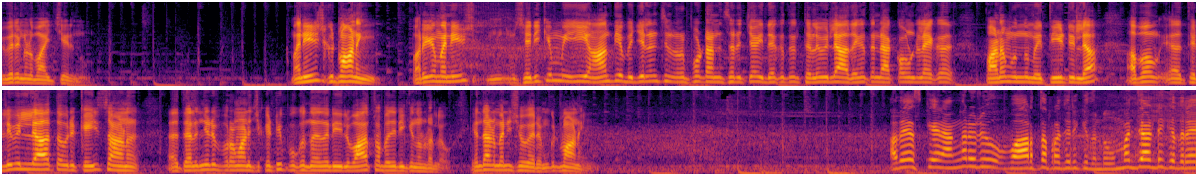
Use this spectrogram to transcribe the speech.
വിവരങ്ങളുമായി ചേരുന്നു. മനീഷ് ഗുഡ് മോർണിംഗ് പറയൂ മനീഷ് ശരിക്കും ഈ ആദ്യ വിജിലൻസിന്റെ റിപ്പോർട്ട് അനുസരിച്ച് ഇദ്ദേഹത്തിന് തെളിവില്ല അദ്ദേഹത്തിന്റെ അക്കൗണ്ടിലേക്ക് പണമൊന്നും എത്തിയിട്ടില്ല. അപ്പം തെളിവില്ലാത്ത ഒരു കേസാണ് തെരഞ്ഞെടുപ്പ് പ്രമാണിച്ച് കെട്ടിപ്പോക്കുന്നതിന് രീതിയിൽ വാർത്ത പ്രചരിക്കുന്നുണ്ടല്ലോ. എന്താണ് മനീഷ് വിവരം? Good morning. അതെ അങ്ങനെ ഒരു വാർത്ത പ്രചരിക്കുന്നുണ്ട്. ഉമ്മൻചാണ്ടിക്കെതിരെ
